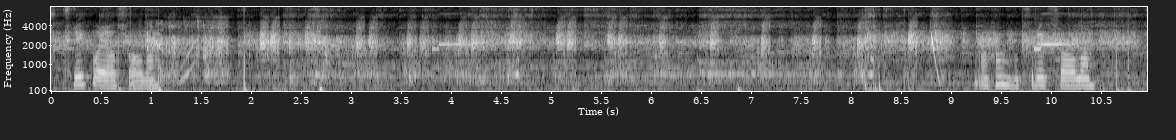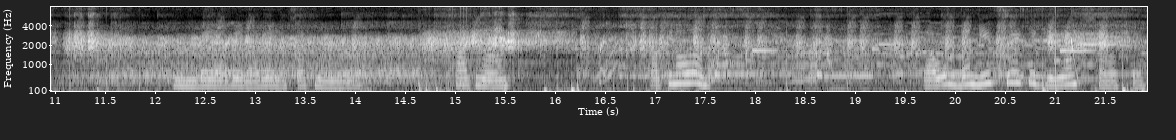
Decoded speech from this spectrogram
Şu kürek bayağı sağlam. Aha bu kürek sağlam. Hmm, beyler beyler beyler sakin olun beyler. Sakin olun. Sakin olun. Ya oğlum ben niye sürekli giriyorum ki savaşa?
